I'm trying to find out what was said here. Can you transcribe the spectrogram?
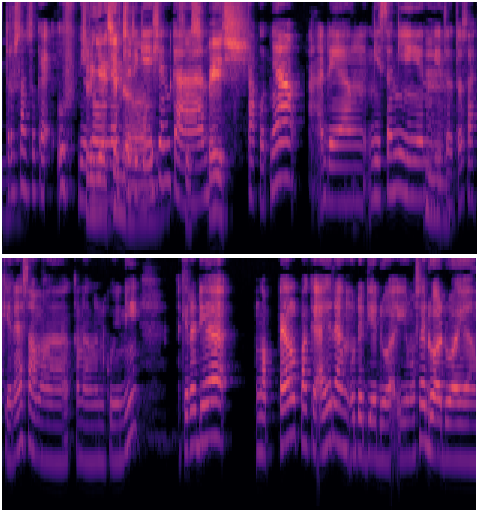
terus langsung kayak uh curigation dong. curigation kan Suspicious. takutnya ada yang ngisengin Hmm. gitu terus akhirnya sama kenalanku ini akhirnya dia ngepel pakai air yang udah dia doain maksudnya doa-doa yang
